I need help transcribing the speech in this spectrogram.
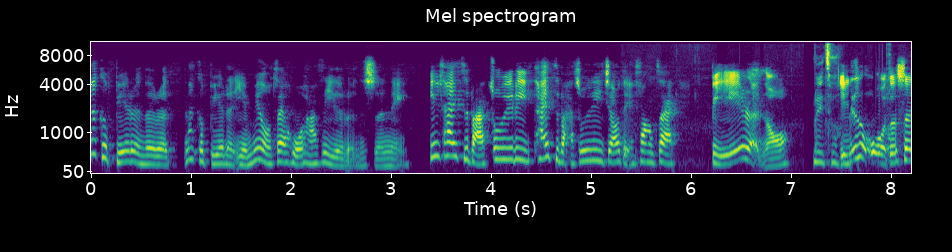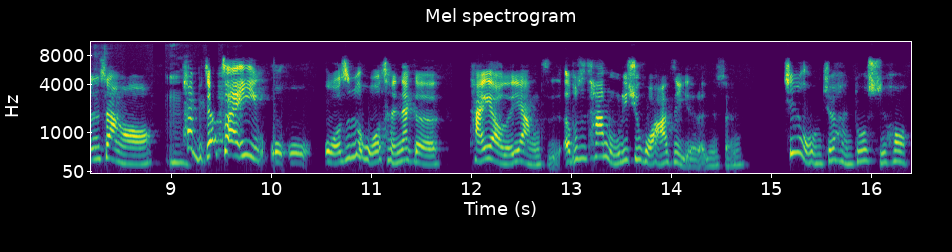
那个别人的人，那个别人也没有在活他自己的人生呢？因为他一直把注意力，他一直把注意力焦点放在别人哦，没错，也就是我的身上哦，嗯，他比较在意我我我是不是活成那个他要的样子，而不是他努力去活他自己的人生。其实我们觉得很多时候。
